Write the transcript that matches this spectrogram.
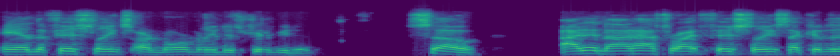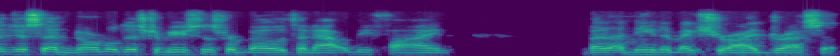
and the fish links are normally distributed. So I did not have to write fish links. I could have just said normal distributions for both, and that would be fine. But I need to make sure I address it.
